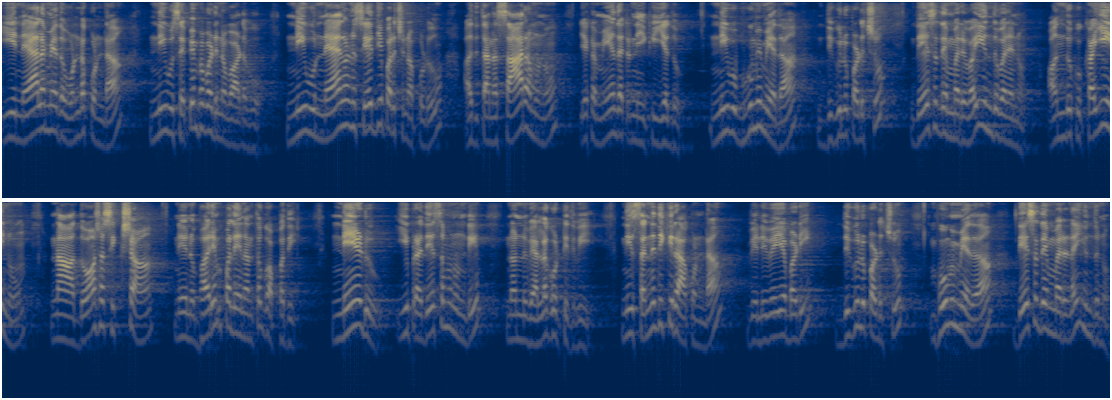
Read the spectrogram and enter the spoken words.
ఈ నేల మీద ఉండకుండా నీవు శపింపబడిన వాడవు నీవు నేలను సేద్యపరచినప్పుడు అది తన సారమును ఇక మీదట నీకు ఇయ్యదు నీవు భూమి మీద దిగులు పడుచు దేశదెమ్మరివై ఇందువనెను. అందుకు కయీను నా దోష శిక్ష నేను భరింపలేనంత గొప్పది. నేడు ఈ ప్రదేశము నుండి నన్ను వెళ్ళగొట్టిదివి నీ సన్నిధికి రాకుండా వెలివేయబడి దిగులు పడుచు భూమి మీద దేశదెమ్మరిన ఇందును.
